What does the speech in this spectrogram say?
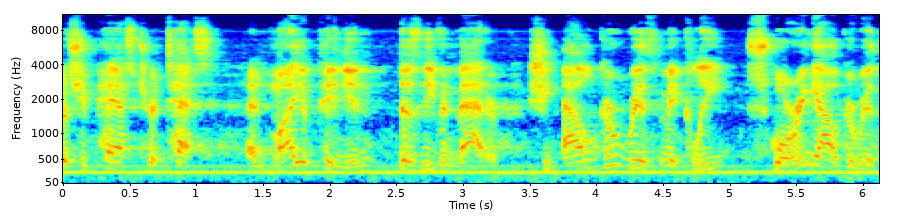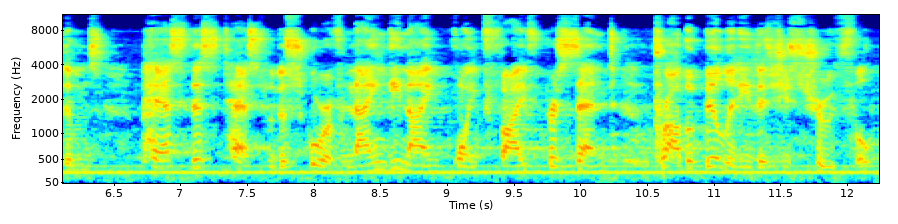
but she passed her test. And my opinion doesn't even matter. She algorithmically, scoring algorithms, passed this test with a score of 99.5% probability that she's truthful.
